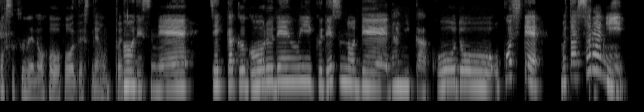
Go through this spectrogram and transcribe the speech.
おすすめの方法ですね、本当に。そうですね。せっかくゴールデンウィークですので、何か行動を起こして、またさらに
